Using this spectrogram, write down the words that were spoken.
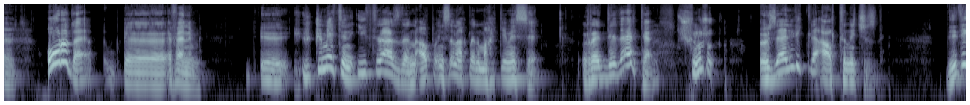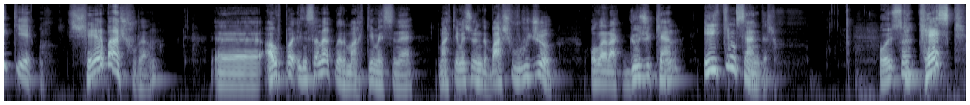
Evet. Orada e, efendim e, hükümetin itirazlarını Avrupa İnsan Hakları Mahkemesi reddederken şunu özellikle altını çizdi. Dedi ki şeye başvuran e, Avrupa İnsan Hakları Mahkemesi'ne mahkemesi önünde başvurucu olarak gözüken eğitim sendir. Oysa KESK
